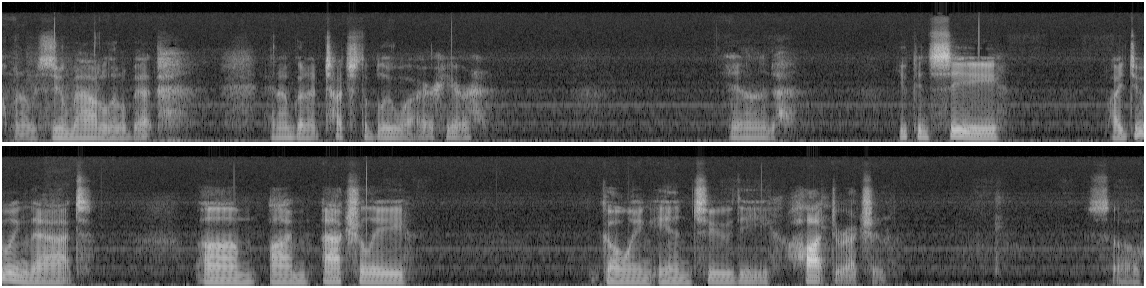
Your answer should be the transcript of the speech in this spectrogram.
I'm going to zoom out a little bit. And I'm going to touch the blue wire here. And you can see by doing that um, I'm actually going into the hot direction. So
